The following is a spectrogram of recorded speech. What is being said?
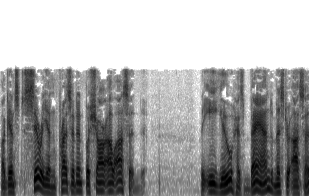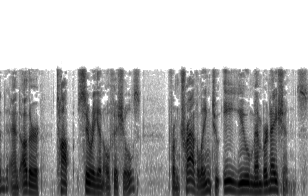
against Syrian President Bashar al-Assad. The EU has banned Mr. Assad and other top Syrian officials from traveling to EU member nations.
